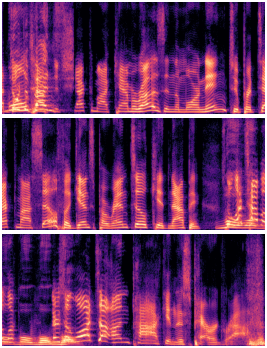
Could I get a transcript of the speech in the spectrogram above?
I don't have to check my cameras in the morning to protect myself against parental kidnapping. So Whoa, let's whoa, have a whoa, look. There's a lot to unpack in this paragraph,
